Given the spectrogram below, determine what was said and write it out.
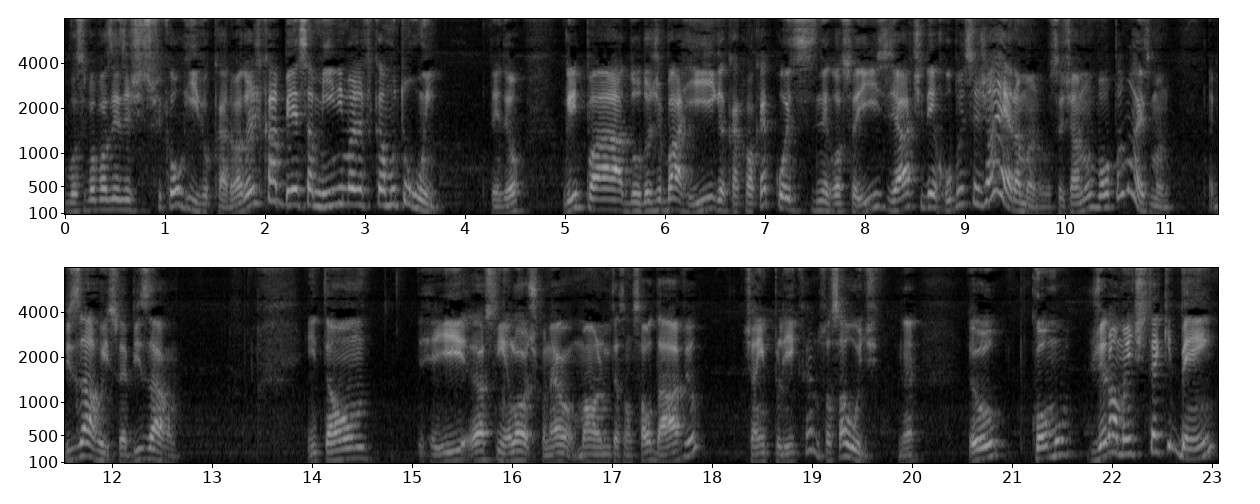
Você pra fazer exercício fica horrível, cara. Uma dor de cabeça mínima já fica muito ruim, entendeu? Gripado, dor de barriga, cara, qualquer coisa, esses negócios aí já te derruba e você já era, mano. Você já não volta mais, mano. É bizarro isso, é bizarro. Então, e assim, é lógico, né? Uma alimentação saudável já implica na sua saúde, né? Eu como geralmente até que bem,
